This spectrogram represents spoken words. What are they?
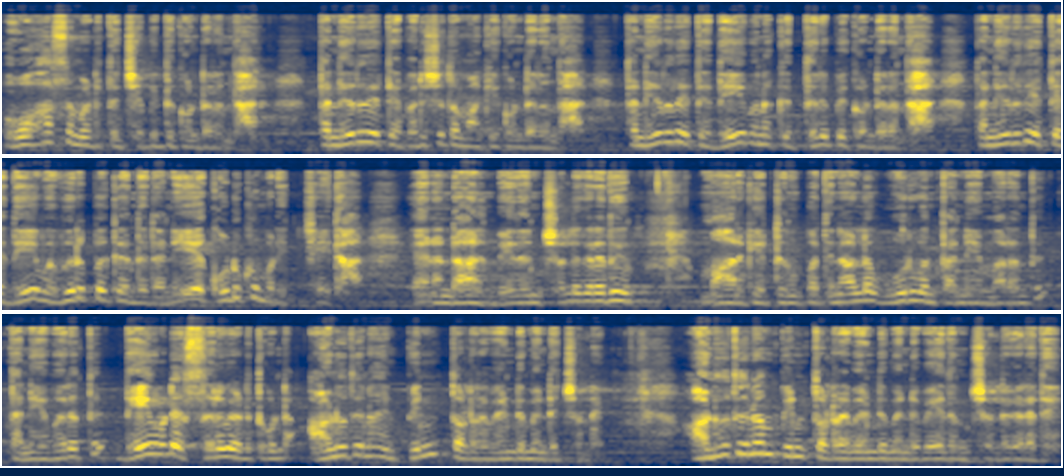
உபவாசம் எடுத்து செபித்து கொண்டிருந்தார். தன் இருதயத்தை பரிசுத்தமாக்கி கொண்டிருந்தார். தன் இருதயத்தை தேவனுக்கு திருப்பி கொண்டிருந்தார். தன் இருதயத்தை தேவ விருப்புக்கு அந்த தன்னையே கொடுக்கும்படி செய்தார். ஏனென்றால் வேதம் சொல்லுகிறது மார்க் எட்டு முப்பத்தி நாலில் ஒருவன் தன்னை மறந்து தன்னை வெறுத்து தேவனுடைய செலவு எடுத்துக்கொண்டு அனுதினம் பின் தொடர வேண்டும் என்று சொன்னேன் அனுதினம் பின்தொடர வேண்டும் என்று வேதம் சொல்லுகிறது.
